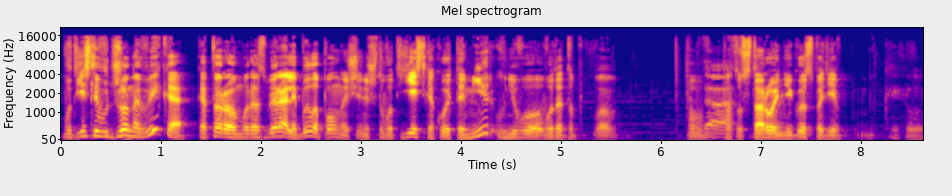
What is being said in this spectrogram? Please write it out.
вот если у Джона Вика, которого мы разбирали, было полное ощущение, что вот есть какой-то мир, у него вот это э, Да. потусторонний, господи, как его,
